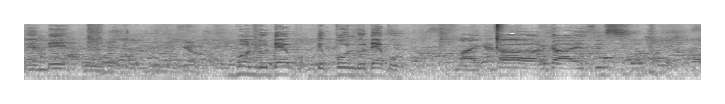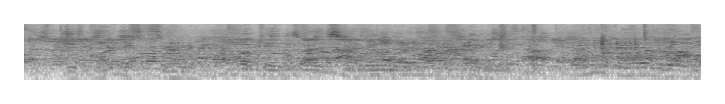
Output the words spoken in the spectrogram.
Mende. Yeah. Bondo Debo, the Bondo Debo. My God, guys, this. Okay, this one is Sierra Leone. Loco.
